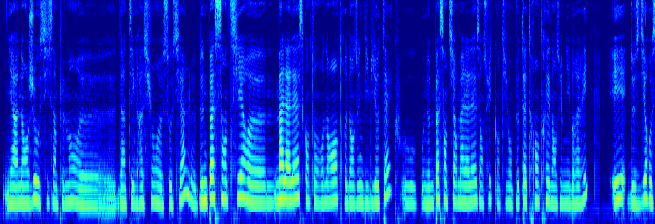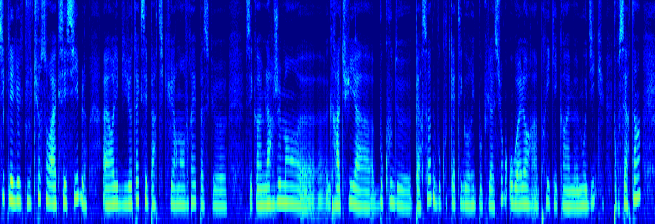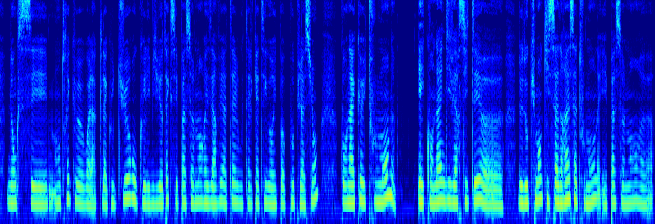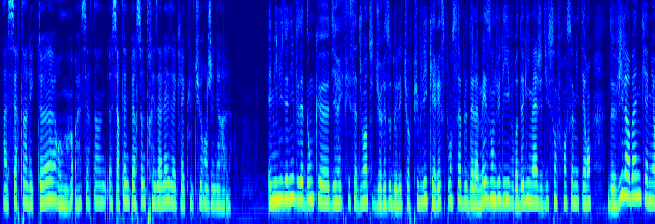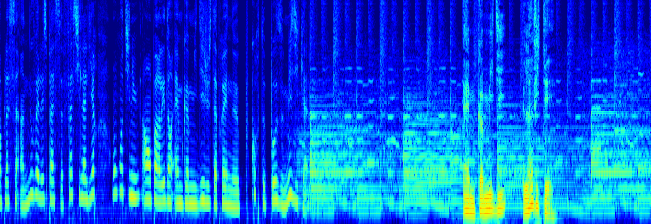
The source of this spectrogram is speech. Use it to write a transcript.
Il y a un enjeu aussi simplement euh, d'intégration euh, sociale, de ne pas se sentir euh, mal à l'aise quand on rentre dans une bibliothèque ou de ne pas sentir mal à l'aise ensuite quand ils vont peut-être rentrer dans une librairie et de se dire aussi que les lieux de culture sont accessibles. Alors les bibliothèques, c'est particulièrement vrai parce que c'est quand même largement euh, gratuit à beaucoup de personnes, beaucoup de catégories de population, ou alors un prix qui est quand même modique pour certains. Donc c'est montrer que voilà que la culture ou que les bibliothèques, c'est pas seulement réservé à telle ou telle catégorie de population, qu'on accueille tout le monde et qu'on a une diversité euh, de documents qui s'adressent à tout le monde et pas seulement euh, à certains lecteurs ou à, certains, certaines personnes très à l'aise avec la culture en général. Émilie Denis, vous êtes donc euh, directrice adjointe du réseau de lecture publique et responsable de la Maison du Livre, de l'Image et du Son François Mitterrand de Villeurbanne qui a mis en place un nouvel espace facile à lire. On continue à en parler dans M comme midi juste après une courte pause musicale. M comme midi, l'invité.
